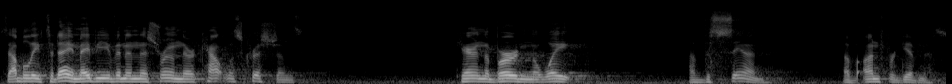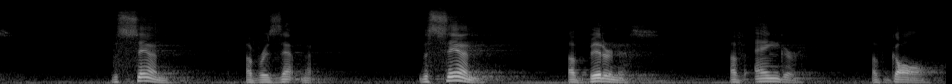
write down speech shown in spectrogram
So I believe today, maybe even in this room, there are countless Christians carrying the burden, the weight of the sin of unforgiveness, the sin of resentment, the sin of bitterness, of anger, of gall.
